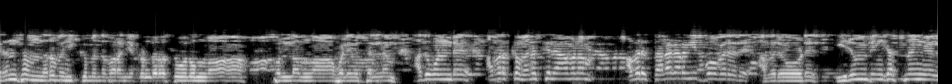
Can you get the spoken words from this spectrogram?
ഗ്രന്ഥം നിർവഹിക്കുമെന്ന് പറഞ്ഞിട്ടുണ്ട് റസൂലുള്ളാഹ് സ്വല്ലല്ലാഹു അലൈഹി വസല്ലം. അതുകൊണ്ട് അവർക്ക് മനസ്സിലാവണം അവർ തലകറങ്ങിപ്പോവരുത്. അവരോട് ഇരുമ്പിൻ കഷ്ണങ്ങൾ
